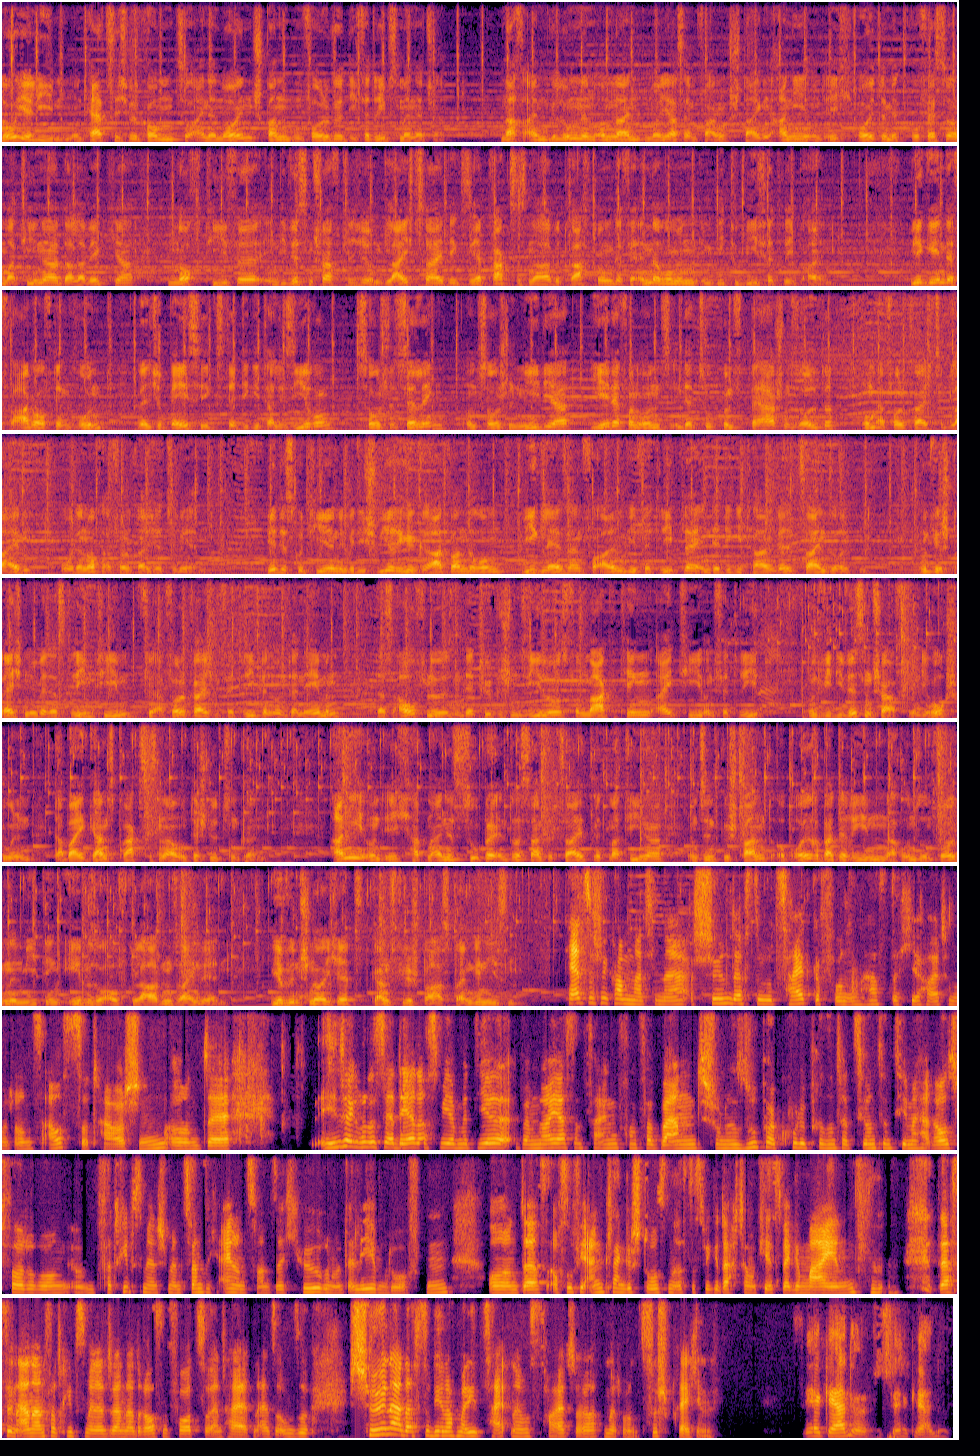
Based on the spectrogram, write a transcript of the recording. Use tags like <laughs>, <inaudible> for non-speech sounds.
Hallo ihr Lieben und herzlich willkommen zu einer neuen spannenden Folge Die Vertriebsmanager. Nach einem gelungenen Online-Neujahrsempfang steigen Anni und ich heute mit Professor Martina Dallavecchia noch tiefer in die wissenschaftliche und gleichzeitig sehr praxisnahe Betrachtung der Veränderungen im B2B-Vertrieb ein. Wir gehen der Frage auf den Grund, welche Basics der Digitalisierung, Social Selling und Social Media jeder von uns in der Zukunft beherrschen sollte, um erfolgreich zu bleiben oder noch erfolgreicher zu werden. Wir diskutieren über die schwierige Gratwanderung, wie gläsern vor allem wir Vertriebler in der digitalen Welt sein sollten. Und wir sprechen über das Dream Team für erfolgreichen Vertrieb in Unternehmen, das Auflösen der typischen Silos von Marketing, IT und Vertrieb und wie die Wissenschaft und die Hochschulen dabei ganz praxisnah unterstützen können. Anni und ich hatten eine super interessante Zeit mit Martina und sind gespannt, ob eure Batterien nach unserem folgenden Meeting ebenso aufgeladen sein werden. Wir wünschen euch jetzt ganz viel Spaß beim Genießen. Herzlich willkommen, Martina. Schön, dass du Zeit gefunden hast, dich hier heute mit uns auszutauschen. Und äh, Hintergrund ist ja der, dass wir mit dir beim Neujahrsempfang vom Verband schon eine super coole Präsentation zum Thema Herausforderungen im Vertriebsmanagement 2021 hören und erleben durften. Und das auf so viel Anklang gestoßen ist, dass wir gedacht haben, okay, es wäre gemein, <laughs> das den anderen Vertriebsmanagern da draußen vorzuenthalten. Also umso schöner, dass du dir nochmal die Zeit nimmst, heute mit uns zu sprechen. Sehr gerne, sehr gerne.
